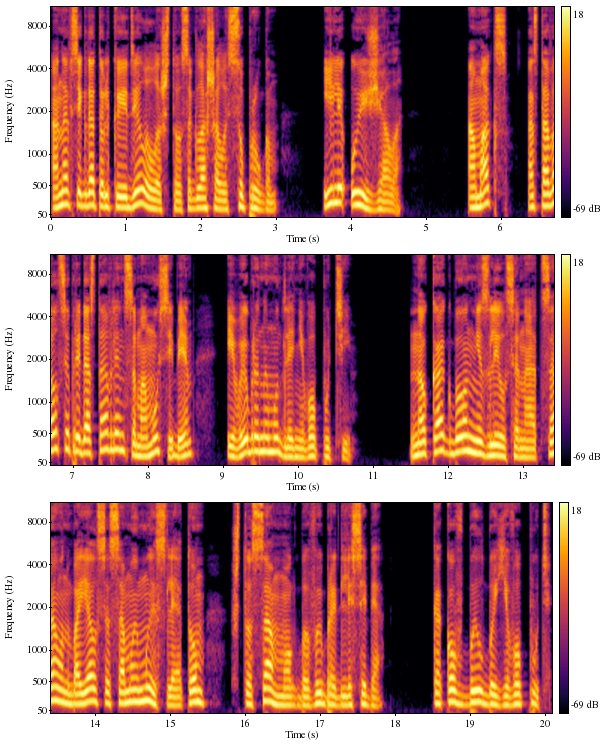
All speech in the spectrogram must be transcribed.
Она всегда только и делала, что соглашалась с супругом. Или уезжала. А Макс оставался предоставлен самому себе и выбранному для него пути. Но как бы он ни злился на отца, он боялся самой мысли о том, что сам мог бы выбрать для себя. Каков был бы его путь?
